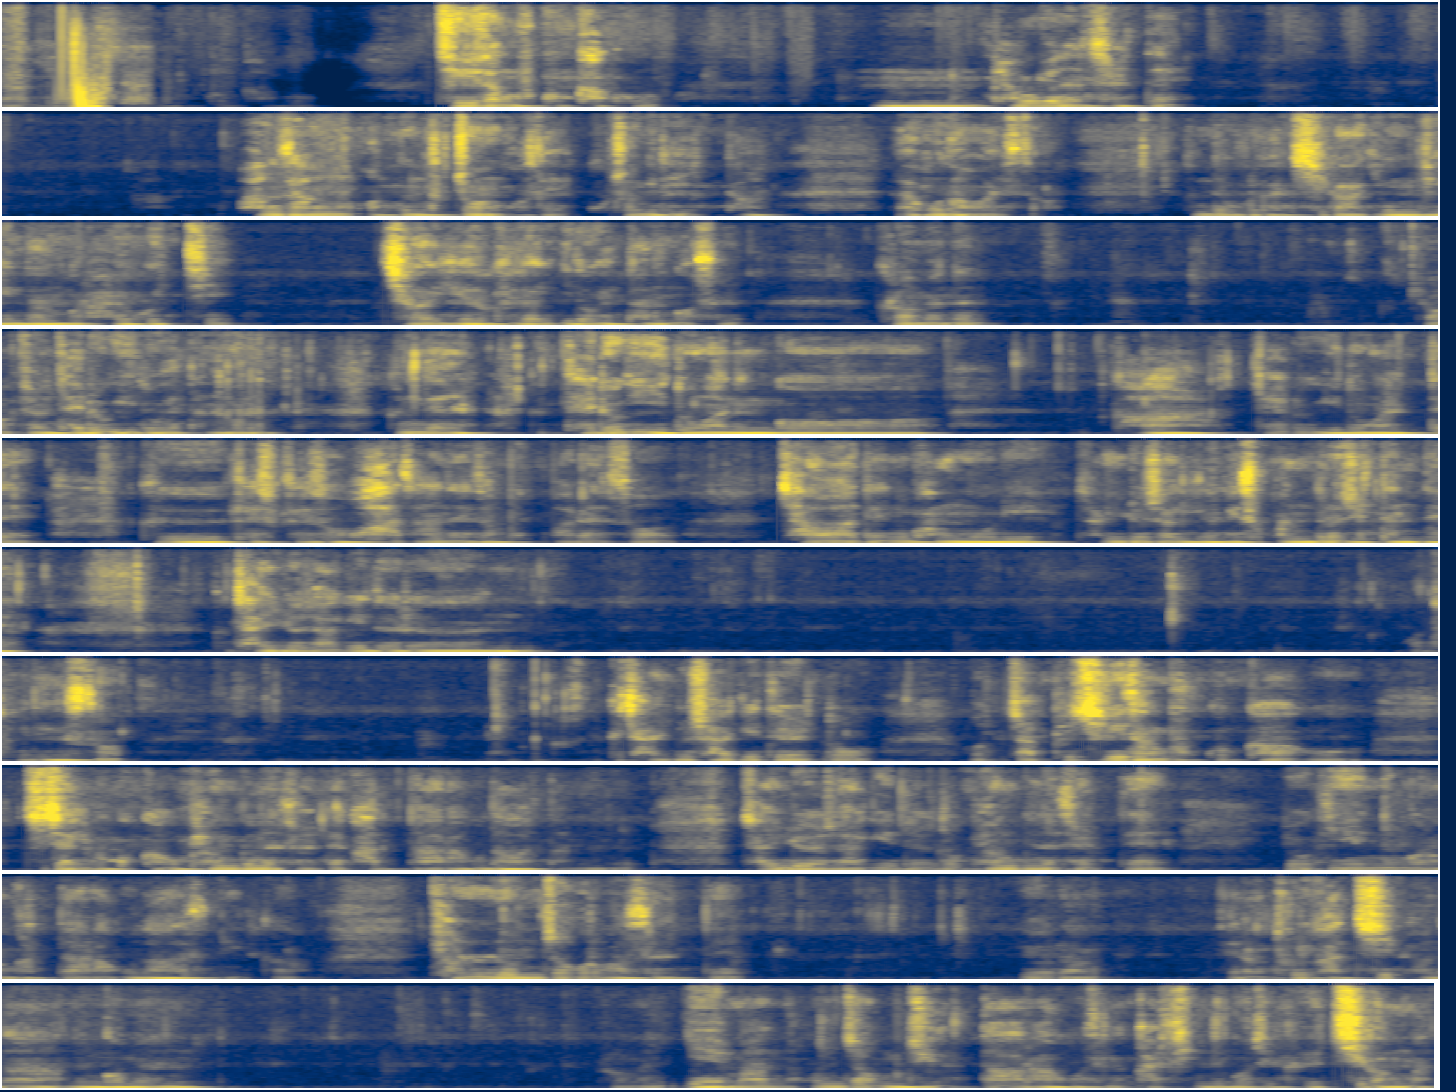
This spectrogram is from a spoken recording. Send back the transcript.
지작이 지작이 북극하고 지리산 북극하고 음, 평균 했을 때 항상 어떤 특정한 곳에 고정이 돼 있다 라고 나와 있어. 근데 우리가 지각이 움직인다는 걸 알고 있지 지각이 계속해서 이동했다는 것을 그러면은 정확히는 대륙이 이동했다는 거를 근데 그 대륙이 이동하는 거가 대륙이 이동할 때 그 계속해서 화산에서 폭발해서 자화된 광물이 잔류자기가 계속 만들어질 텐데 그 잔류자기들은 어떻게 되겠어? 그 잔류자기들도 어차피 지리산 북극하고 지자기 북극하고 평균했을 때 같다라고 나왔다면 잔류자기들도 평균했을 때 여기에 있는 거랑 같다라고 결론적으로 봤을 때 얘랑 얘랑 둘이 같이 변하는 거면 그러면 얘만 혼자 움직였다라고 생각할 수 있는 거지 그 지각만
